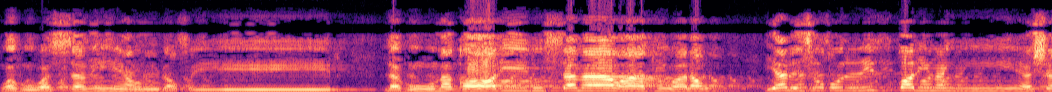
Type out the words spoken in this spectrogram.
وهو السميع البصير. له مقاليد السماوات والأرض يبسط الرزق لمن يشاء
